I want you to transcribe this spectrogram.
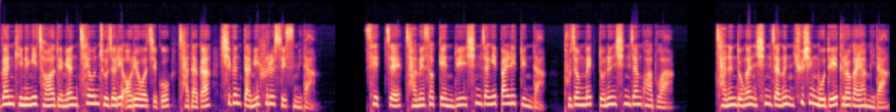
간 기능이 저하되면 체온 조절이 어려워지고 자다가 식은 땀이 흐를 수 있습니다. 셋째, 잠에서 깬 뒤 심장이 빨리 뛴다. 부정맥 또는 심장 과부하. 자는 동안 심장은 휴식 모드에 들어가야 합니다.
